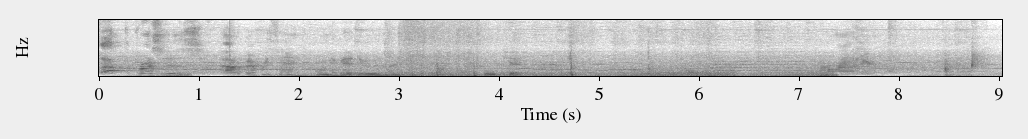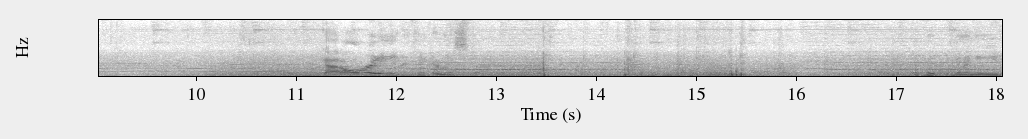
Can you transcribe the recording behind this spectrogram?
Stop the presses out of everything. Well, maybe I do in my toolkit. Come around here. Got all ready, and I think I missed it. I'm gonna need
